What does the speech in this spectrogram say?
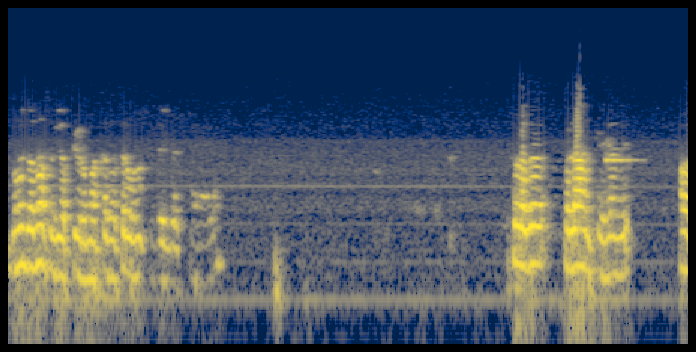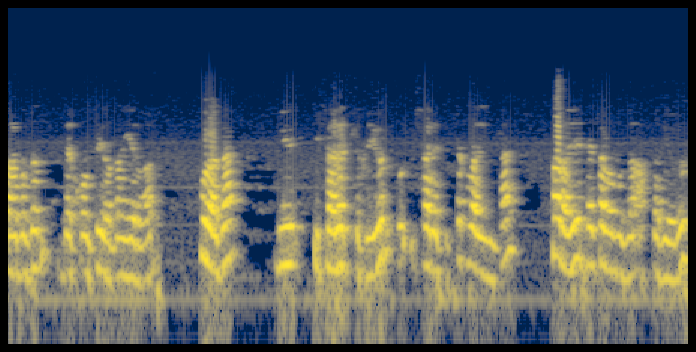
Bunu da nasıl yapıyorum arkadaşlar onu size göstereyim. Şurada blanke yani paramızın dekontu yazan yer var. Burada bir işaret çıkıyor. Bu işareti tıklayınca parayı hesabımıza aktarıyoruz.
